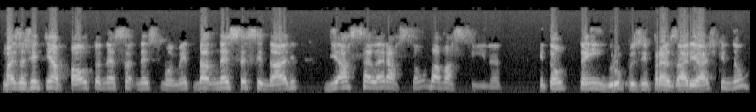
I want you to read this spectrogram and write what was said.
mas a gente tem a pauta nessa, nesse momento da necessidade de aceleração da vacina. Então, tem grupos empresariais que não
